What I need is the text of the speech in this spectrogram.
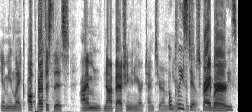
I mean, like, I'll preface this. I'm not bashing the New York Times here. I'm a Oh, New please York do. Times subscriber. please,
